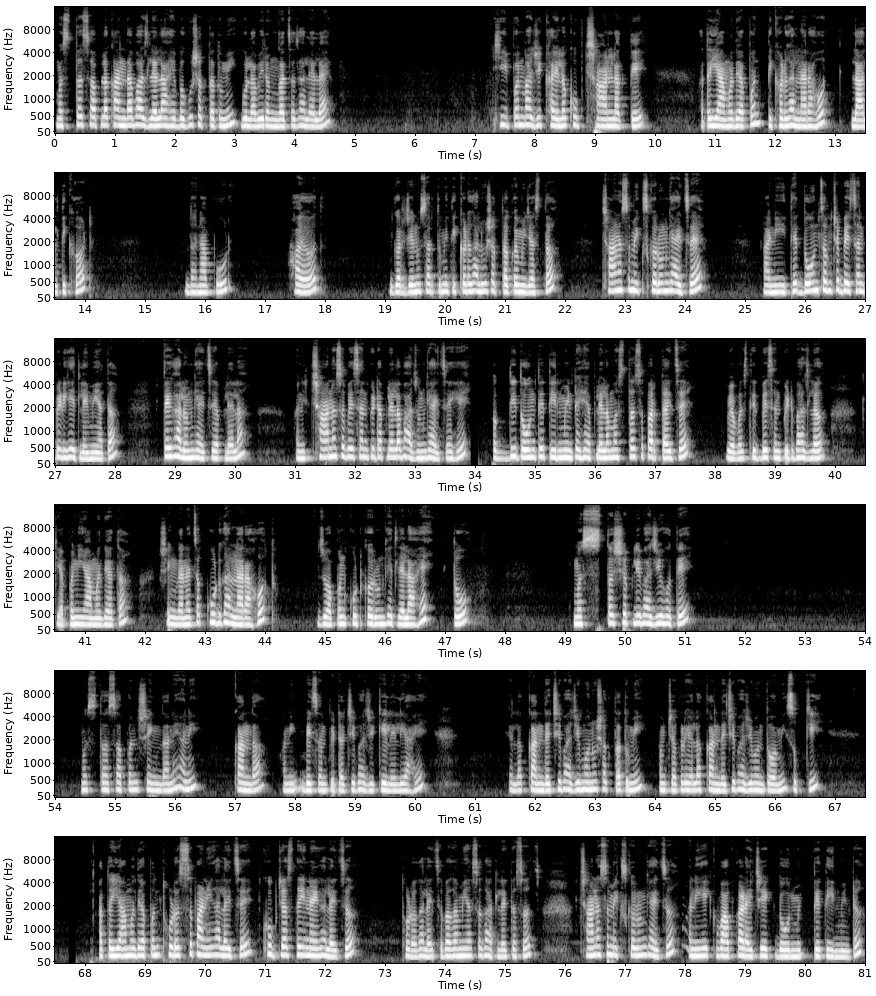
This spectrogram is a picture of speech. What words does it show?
मस्त असा आपला कांदा भाजलेला आहे बघू शकता तुम्ही गुलाबी रंगाचा झालेला आहे. ही पण भाजी खायला खूप छान लागते. आता यामध्ये आपण तिखट घालणार आहोत लाल तिखट. धनापूड हळद. गरजेनुसार तुम्ही तिखट घालू शकता कमी जास्त. छान असं मिक्स करून घ्यायचं. आहे आणि इथे दोन चमचे बेसन पीठ घेतले मी आता. ते घालून घ्यायचे आपल्याला. आणि छान असं बेसन पीठ आपल्याला भाजून घ्यायचं आहे हे. अगदी दोन ते तीन मिनटं हे आपल्याला मस्त असं परतायचं. आहे व्यवस्थित बेसन पीठ भाजलं की आपण यामध्ये आता शेंगदाण्याचा कूट घालणार आहोत. जो आपण कूट करून घेतलेला आहे तो मस्त अशी आपली भाजी होते. मस्त असं आपण शेंगदाणे आणि कांदा आणि बेसन पिठाची भाजी केलेली आहे. याला कांद्याची भाजी म्हणू शकता तुम्ही. आमच्याकडे याला कांद्याची भाजी म्हणतो आम्ही सुक्की. आता यामध्ये आपण थोडंसं पाणी घालायचं आहे खूप जास्तही नाही घालायचं. थोडं घालायचं. बघा मी असं घातलं आहे तसंच. छान असं मिक्स करून घ्यायचं आणि एक वाफ काढायची एक दोन मिन ते तीन मिनटं.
